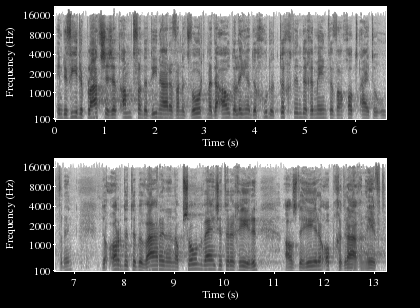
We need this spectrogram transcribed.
In de vierde plaats is het ambt van de dienaren van het woord met de ouderlingen de goede tucht in de gemeente van God uit te oefenen, de orde te bewaren en op zo'n wijze te regeren als de Heere opgedragen heeft.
